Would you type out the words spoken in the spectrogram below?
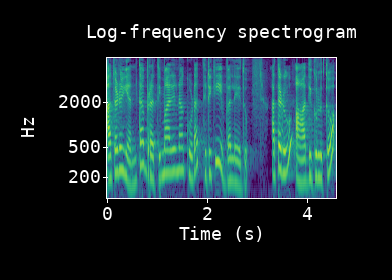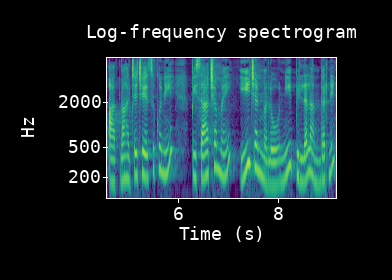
అతడు ఎంత బ్రతిమాలినా కూడా తిరిగి ఇవ్వలేదు. అతడు ఆ దిగులుతో ఆత్మహత్య చేసుకుని పిశాచమై ఈ జన్మలో నీ పిల్లలందరినీ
